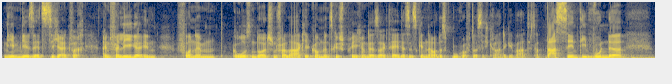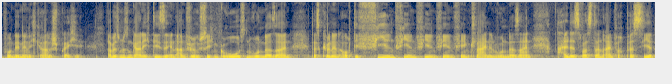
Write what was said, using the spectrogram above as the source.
neben dir setzt sich einfach ein Verleger hin von einem großen deutschen Verlag. Ihr kommt ins Gespräch und der sagt, hey, das ist genau das Buch, auf das ich gerade gewartet habe. Das sind die Wunder, von denen ich gerade spreche. Aber es müssen gar nicht diese in Anführungsstrichen großen Wunder sein. Das können auch die vielen, vielen, vielen, vielen, vielen kleinen Wunder sein. All das, was dann einfach passiert,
